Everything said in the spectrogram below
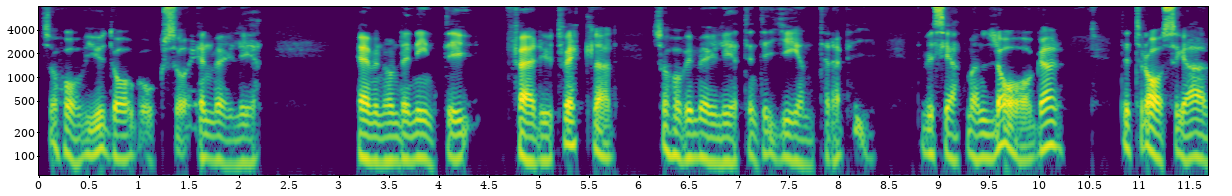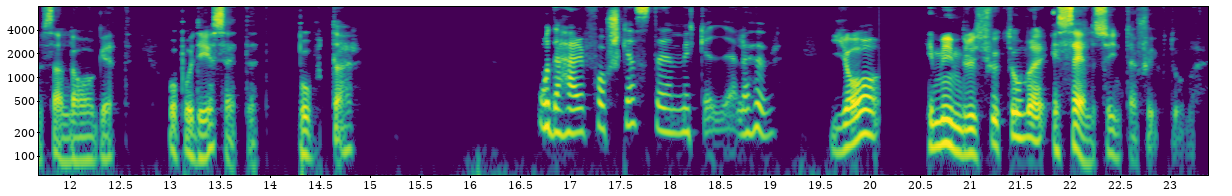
så har vi ju idag också en möjlighet, även om den inte är färdigutvecklad, så har vi möjligheten till genterapi. Det vill säga att man lagar det trasiga arvsanlaget och på det sättet botar. Och det här forskas det mycket i, eller hur? Ja, immunbrustsjukdomar är sällsynta sjukdomar.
